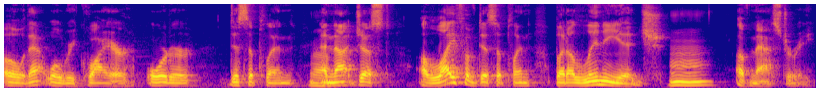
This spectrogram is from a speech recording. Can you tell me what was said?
oh, that will require order, discipline, right. and not just a life of discipline, but a lineage mm-hmm. of mastery.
